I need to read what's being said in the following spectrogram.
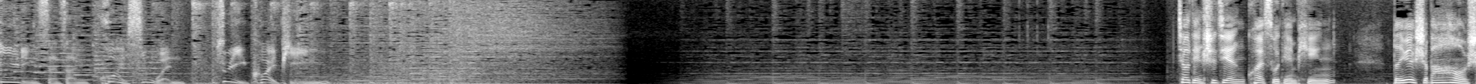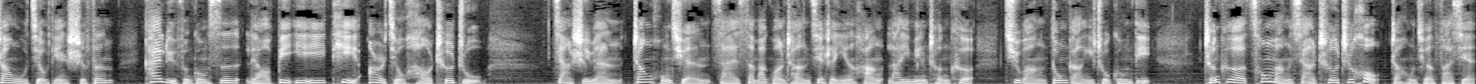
一零三三快新闻，最快评。焦点事件快速点评：本月十八号上午九点十分，开旅分公司辽 B 一一 T 二九号车主。驾驶员张洪全在三八广场建设银行拉一名乘客去往东港一处工地，乘客匆忙下车之后，张洪全发现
